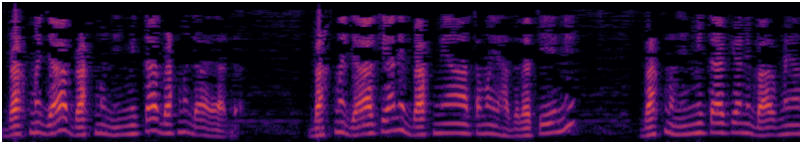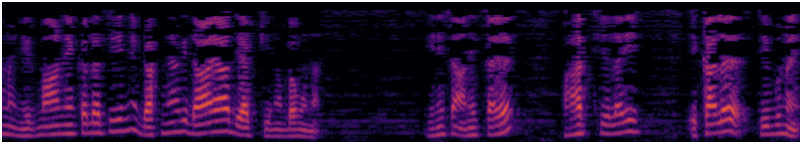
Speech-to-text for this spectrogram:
බ්‍රහ්මජා බ්‍රහ්ම නිම්මිතා බ්‍රහ්ම දායාදා. බ්‍රහ්මජා කියන්නේ බ්‍රහ්මයා තමයි හදලා තියෙන්නේ. බ්‍රහ්ම නිම්මිතා කියන්නේ බ්‍රහ්මයාම නිර්මාණය කරලා තියෙන්නේ බ්‍රහ්මයාගේ දායාදයක් කියන බමුණ. ඒ නිසා අනිත් අය පහත් කියලයි එකල තිබුණේ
